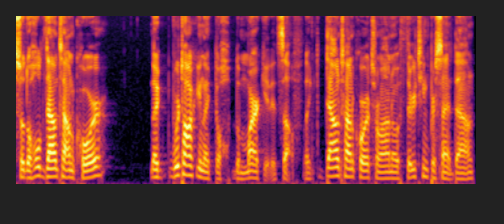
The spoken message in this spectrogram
So the whole downtown core, like we're talking like the the market itself, like downtown core of Toronto, thirteen percent down.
